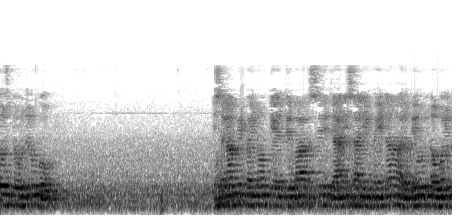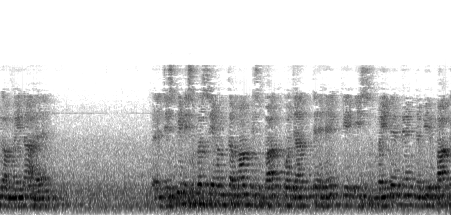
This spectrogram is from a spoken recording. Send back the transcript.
दोस्त बुज़ुर्गों इस्लामी महीनों के एतबार से जारी सारी महीना, रबीउल अव्वल का महीना है जिसकी निस्बत से हम तमाम इस बात को जानते हैं कि इस महीने में नबी पाक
